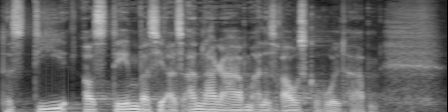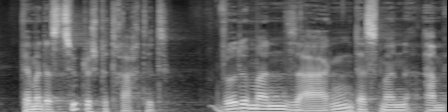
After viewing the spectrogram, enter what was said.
dass die aus dem, was sie als Anlage haben, alles rausgeholt haben. Wenn man das zyklisch betrachtet, würde man sagen, dass man am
